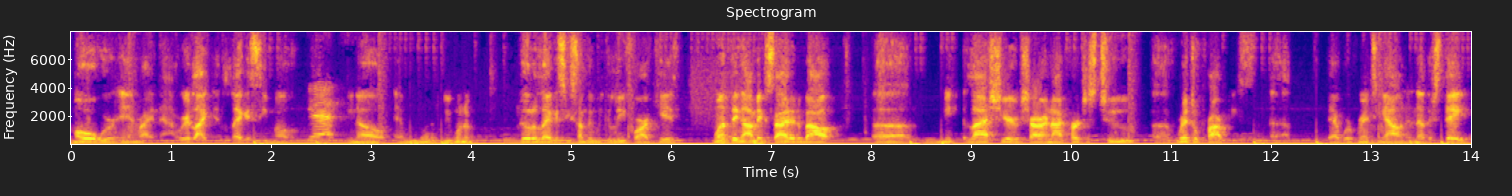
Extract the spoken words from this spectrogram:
mode we're in right now. We're like in legacy mode. Yes. you know, and we want to we want to build a legacy, something we can leave for our kids. One thing I'm excited about. Uh, last year, Shira and I purchased two uh, rental properties uh, that we're renting out in another state.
